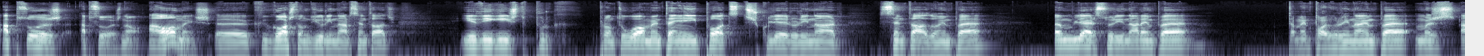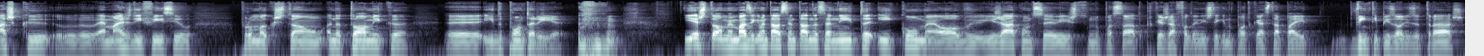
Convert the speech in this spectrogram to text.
há pessoas, há pessoas, não, há homens uh, que gostam de urinar sentados. E eu digo isto porque, pronto, o homem tem a hipótese de escolher urinar sentado ou em pé. A mulher, se urinar em pé, também pode urinar em pé, mas acho que é mais difícil por uma questão anatómica uh, e de pontaria. e este homem basicamente estava sentado na sanita e, como é óbvio, e já aconteceu isto no passado, porque eu já falei nisto aqui no podcast há para aí 20 episódios atrás,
